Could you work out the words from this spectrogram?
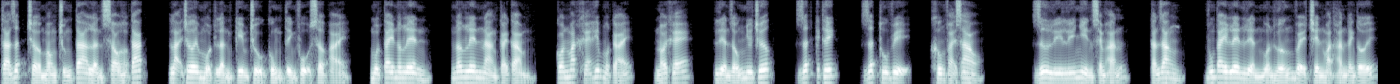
ta rất chờ mong chúng ta lần sau hợp tác lại chơi một lần kim chủ cùng tình phụ sợ ải, một tay nâng lên nâng lên nàng cái cảm, con mắt khẽ hít một cái, nói khẽ, liền giống như trước, rất kích thích, rất thú vị, không phải sao? Dư lý lý nhìn xem hắn, cắn răng, vung tay lên liền muốn hướng về trên mặt hắn đánh tới.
